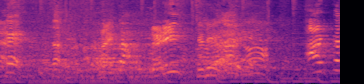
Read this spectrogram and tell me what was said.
ഓക്കെ Ready? At the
